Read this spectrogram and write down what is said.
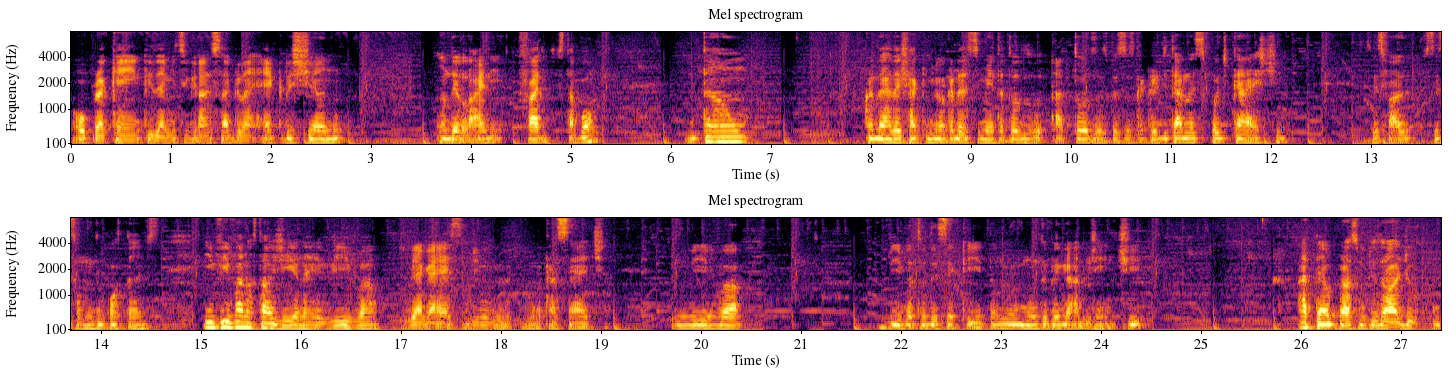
Ou para quem quiser me seguir no Instagram é Cristiano underline Farides, tá bom? Então, quero deixar aqui meu agradecimento a, todos, a todas as pessoas que acreditaram nesse podcast. Vocês, fazem, vocês são muito importantes. E viva a nostalgia, né? Viva VHS, viva o cassete, viva viva tudo isso aqui. Então, muito obrigado, gente. Até o próximo episódio. O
